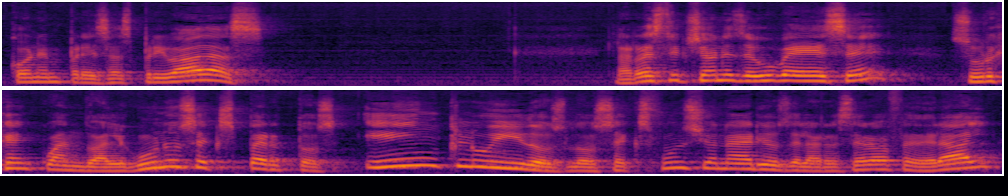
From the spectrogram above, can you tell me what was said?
con empresas privadas. Las restricciones de VS surgen cuando algunos expertos, incluidos los exfuncionarios de la Reserva Federal,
